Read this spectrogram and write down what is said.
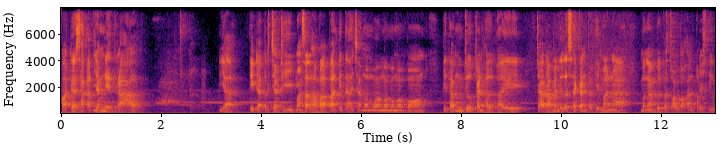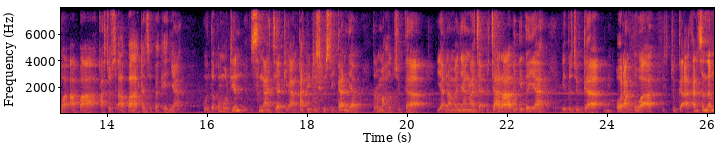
Pada saat yang netral, ya tidak terjadi masalah apa-apa, kita ajak ngomong-ngomong-ngomong kita munculkan hal baik, cara menyelesaikan bagaimana, mengambil percontohan peristiwa apa, kasus apa dan sebagainya. Untuk kemudian sengaja diangkat, didiskusikan ya termasuk juga ya namanya ngajak bicara begitu ya. Itu juga orang tua juga akan seneng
